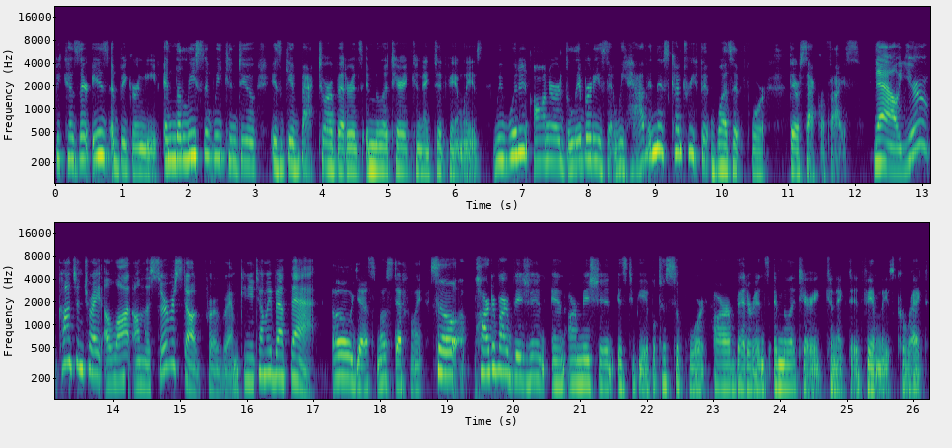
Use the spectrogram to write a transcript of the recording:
because there is a bigger need. And the least that we can do is give back to our veterans and military connected families. We wouldn't honor the liberties that we have in this country if it wasn't for their sacrifice. Now, you concentrate a lot on the service dog program. Can you tell me about that? Oh, yes, most definitely. So, part of our vision and our mission is to be able to support our veterans and military connected families, correct?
